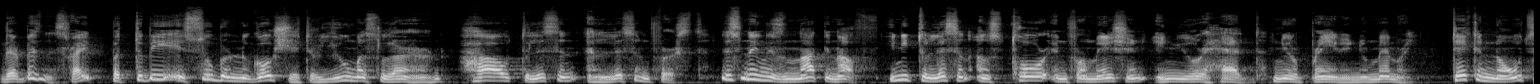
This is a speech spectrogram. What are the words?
their business, right? But to be a super negotiator, you must learn how to listen and listen first. Listening is not enough. You need to listen and store information in your head, in your brain, in your memory. Taking notes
